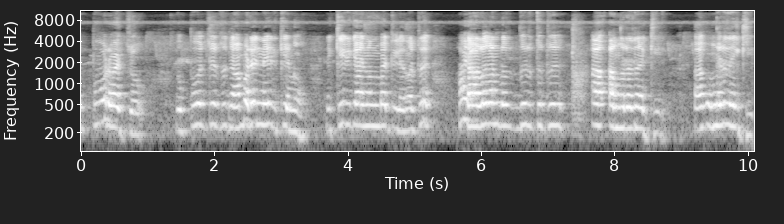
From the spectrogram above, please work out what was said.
ഉപ്പ് ഇവിടെ വെച്ചു. ഉപ്പ് വെച്ചിട്ട് ഞാൻ ഇവിടെ തന്നെ ഇരിക്കുന്നു എനിക്കിരിക്കാനൊന്നും പറ്റില്ല. എന്നിട്ട് അയാൾ കണ്ട് ഇതെടുത്തിട്ട് അങ്ങോട്ട് നീക്കി. അങ്ങോട്ട് നീക്കി.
